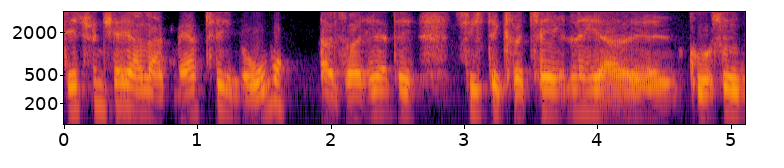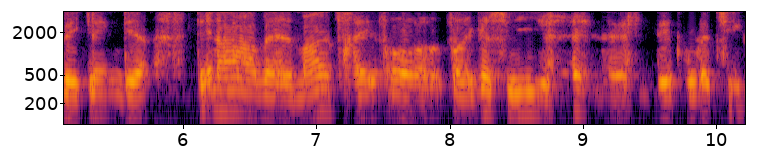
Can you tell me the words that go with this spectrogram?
det synes jeg, jeg har lagt mærke til i Novo. Altså her det sidste kvartal her, øh, kursudviklingen der, den har været meget træ for, for ikke at sige øh, lidt volatil.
